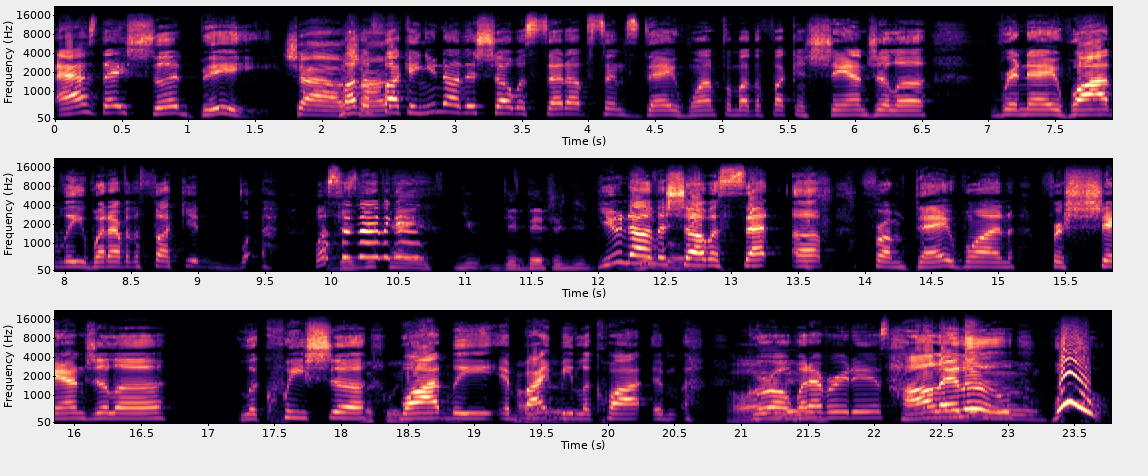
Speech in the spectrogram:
As they should be. Child, Motherfucking, you know this show was set up since day one for motherfucking Shangela, Renee Wadley, whatever the fuck you. What's his name again? You did, bitch. You, You know the show was set up from day one for Shangela, LaQuisha, LaQuisha. Wadley. It might be Hallelujah. LaQuisha. Um, girl, whatever it is. Hallelujah. Hallelujah. Woo!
